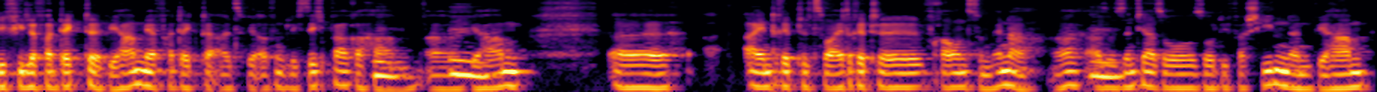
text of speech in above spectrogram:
Wie viele Verdeckte? Wir haben mehr Verdeckte, als wir öffentlich Sichtbare mhm. haben. Äh, mhm. Wir haben äh, ein Drittel, zwei Drittel Frauen zu Männer. Ja? Also mhm. sind ja so, so die verschiedenen. Wir haben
